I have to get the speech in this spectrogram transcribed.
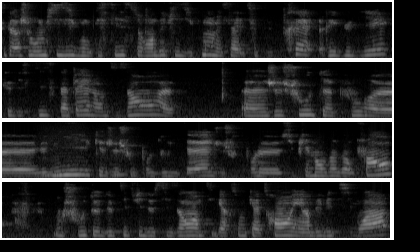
c'était un showroom physique, donc les stylistes se rendaient physiquement, mais c'était très régulier que des stylistes t'appellent en disant euh, euh, je shoot pour euh, le Milk, je shoot pour le Doolittle, je shoot pour le supplément Vogue Enfant. On shoot deux petites filles de 6 ans, un petit garçon de 4 ans et un bébé de 6 mois.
